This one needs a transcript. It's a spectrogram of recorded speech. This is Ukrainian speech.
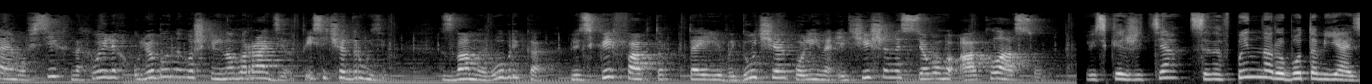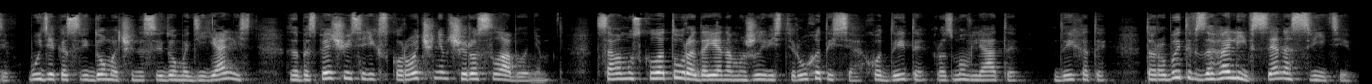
Вітаємо всіх на хвилях улюбленого шкільного радіо Тисяча друзів. З вами рубрика Людський фактор та її ведуча Поліна Ільчишина з 7 А класу. Людське життя це невпинна робота м'язів. Будь-яка свідома чи несвідома діяльність забезпечується їх скороченням чи розслабленням. Саме мускулатура дає нам можливість рухатися, ходити, розмовляти, дихати та робити взагалі все на світі.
